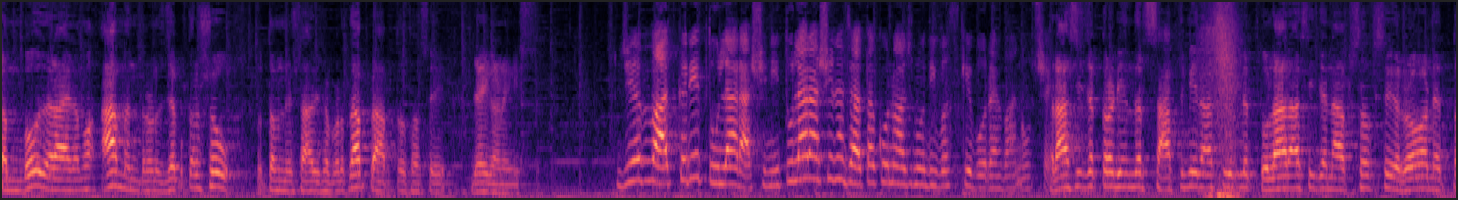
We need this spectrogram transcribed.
લંબોદરાય નમઃ આ મંત્રનો જપ કરશો તો તમને સારી સફળતા પ્રાપ્ત થશે. જય ગણેશ. જે હવે વાત કરીએ તુલા રાશિની, તુલા રાશિના જાતકોનો આજનો દિવસ કેવો રહેવાનો છે? રાશિ ચક્રની અંદર સાતમી રાશિ એટલે તુલા રાશિ, જેના અક્ષર છે ર અને ત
